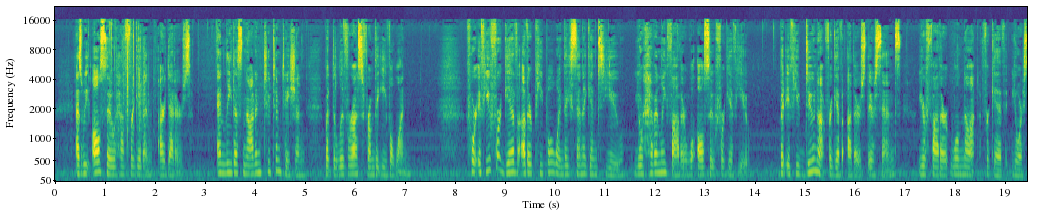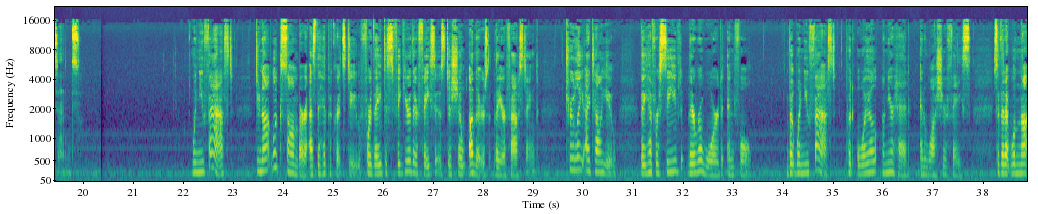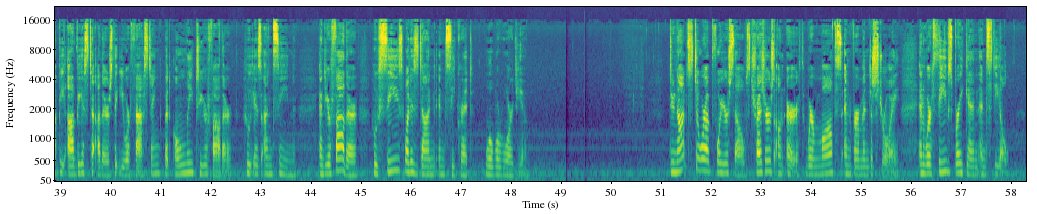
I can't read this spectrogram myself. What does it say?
as we also have forgiven our debtors. And lead us not into temptation, but deliver us from the evil one. For if you forgive other people when they sin against you, your heavenly Father will also forgive you. But if you do not forgive others their sins, your Father will not forgive your sins. When you fast, do not look somber as the hypocrites do, for they disfigure their faces to show others they are fasting. Truly, I tell you, they have received their reward in full. But when you fast, put oil on your head and wash your face, so that it will not be obvious to others that you are fasting, but only to your Father, who is unseen. And your Father, who sees what is done in secret, will reward you. Do not store up for yourselves treasures on earth where moths and vermin destroy, and where thieves break in and steal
